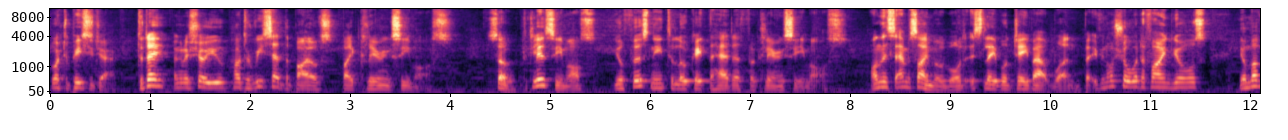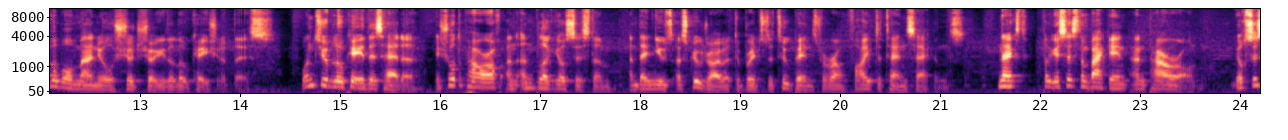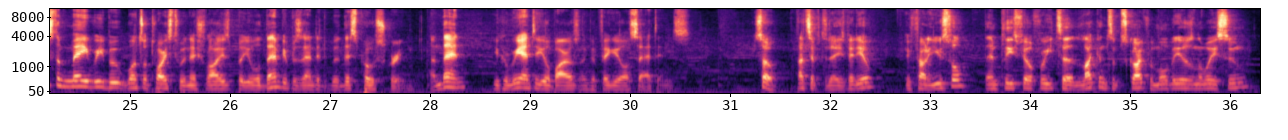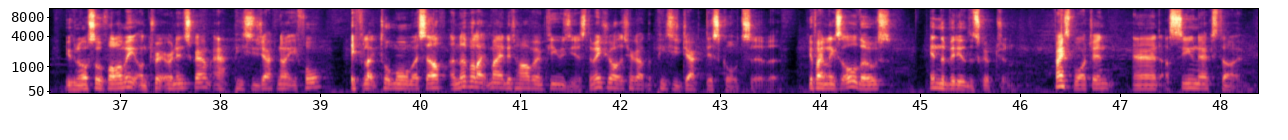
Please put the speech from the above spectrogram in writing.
Watch PC Jack. Today I'm going to show you how to reset the BIOS by clearing CMOS. So, to clear CMOS, you'll first need to locate the header for clearing CMOS. On this MSI motherboard it's labelled JBAT1, but if you're not sure where to find yours, your motherboard manual should show you the location of this. Once you have located this header, ensure to power off and unplug your system, and then use a screwdriver to bridge the two pins for around 5 to 10 seconds. Next, plug your system back in and power on. Your system may reboot once or twice to initialize, but you will then be presented with this post screen, and then you can re-enter your BIOS and configure your settings. So, that's it for today's video. If you found it useful, then please feel free to like and subscribe for more videos on the way soon. You can also follow me on Twitter and Instagram at PCJack94. If you'd like to talk more with myself and other like-minded hardware enthusiasts, then make sure to check out the PC Jack Discord server. You'll find links to all those in the video description. Thanks for watching, and I'll see you next time.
